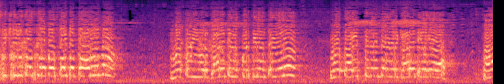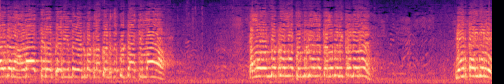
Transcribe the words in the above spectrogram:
ಶಿಕ್ಷಣಕ್ಕೋಸ್ಕರ ಬರ್ತಾ ಇದ್ದಂತ ಹಣವನ್ನ ಇವತ್ತು ಇವರು ಗ್ಯಾರಂಟಿಗಳು ಕೊಡ್ತೀರಿ ಅಂತ ಹೇಳಿ ಇವತ್ತು ಐದು ತಿಂಗಳಿಂದ ಇವರು ಗ್ಯಾರಂಟಿಗಳಿಗೆ ಸಾವಿರದ ಹಣ ಹಾಕ್ತೀರ ಅಂತ ಹೇಳಿ ಇನ್ನೂ ಹೆಣ್ಮಕ್ಳ ಅಕೌಂಟ್ಗೆ ದುಡ್ಡು ಹಾಕಿಲ್ಲ. ಎಲ್ಲ ಹೆಣ್ಮಕ್ಳೆಲ್ಲ ತೊಂದರೆಲ್ಲ ತಲೆ ಮೇಲೆ ಕಂಡವ್ರೆ ನೋಡ್ತಾ ಇದ್ದೀರಿ.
